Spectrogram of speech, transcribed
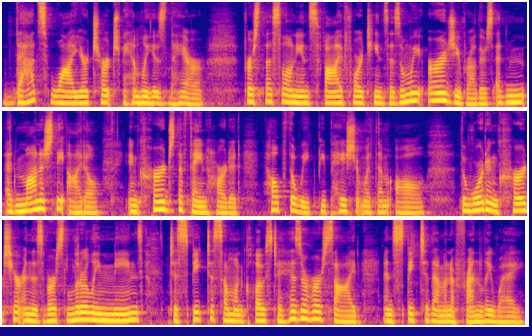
That's why your church family is there. 1 Thessalonians 5:14 says, "And we urge you, brothers, ad- admonish the idle, encourage the faint-hearted, help the weak, be patient with them all." The word encourage here in this verse literally means to speak to someone close to his or her side and speak to them in a friendly way.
